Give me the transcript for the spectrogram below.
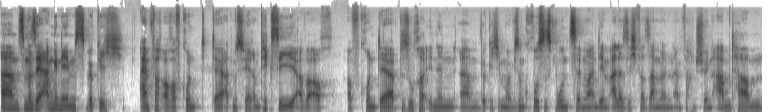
Ähm, es ist immer sehr angenehm, es ist wirklich einfach auch aufgrund der Atmosphäre im Pixie, aber auch aufgrund der BesucherInnen ähm, wirklich immer wie so ein großes Wohnzimmer, in dem alle sich versammeln, einfach einen schönen Abend haben,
